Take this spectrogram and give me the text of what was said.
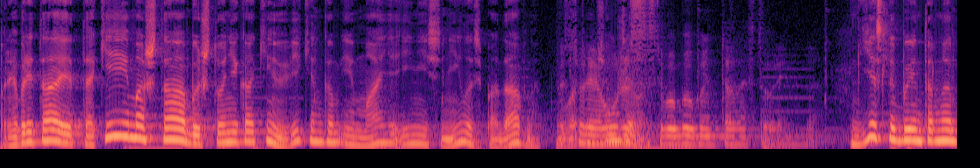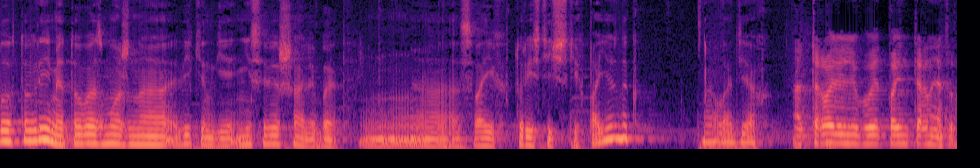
приобретает такие масштабы, что никаким викингам и майя и не снилось подавно. История Вот ужас, дело. если бы был бы интернет в то время. Да. Если бы интернет был в то время, то, возможно, викинги не совершали бы э, своих туристических поездок на ладьях. Оттроллили бы по интернету.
